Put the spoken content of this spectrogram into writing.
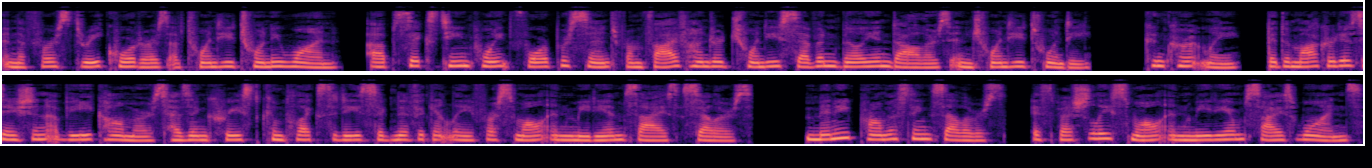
in the first three quarters of 2021, up 16.4% from $527 billion in 2020. Concurrently, the democratization of e commerce has increased complexities significantly for small and medium sized sellers. Many promising sellers, especially small and medium sized ones,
